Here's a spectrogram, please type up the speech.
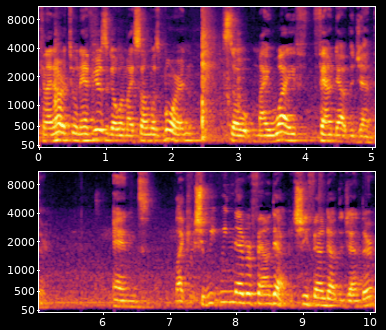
can I know two and a half years ago when my son was born, so my wife found out the gender, and like she we, we never found out, but she found out the gender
